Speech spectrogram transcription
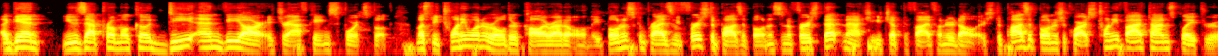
Again, use that promo code DNVR at DraftKings Sportsbook. Must be 21 or older, Colorado only. Bonus comprised of a first deposit bonus and a first bet match, each up to $500. Deposit bonus requires 25 times playthrough.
